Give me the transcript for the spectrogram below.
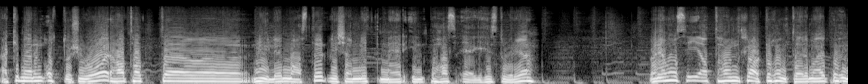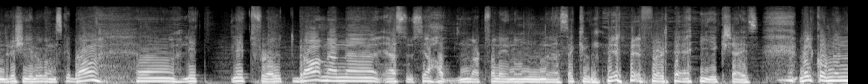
Er ikke mer enn 28 år, har tatt uh, nylig master. Vi kommer litt mer inn på hans egen historie. Men jeg må si at han klarte å håndtere meg på 100 kilo ganske bra. Eh, litt, litt flaut bra, men eh, jeg syns jeg hadde den i hvert fall i noen eh, sekunder før det gikk skeis. Velkommen,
